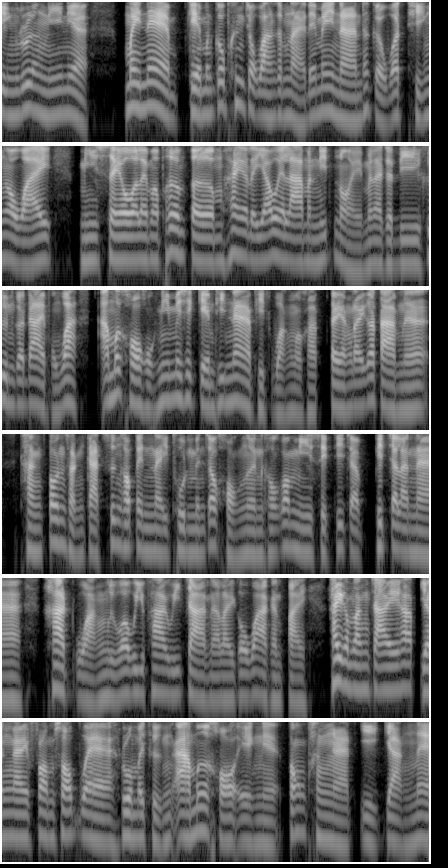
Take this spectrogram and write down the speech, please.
ริง ๆ เรื่องนี้เนี่ย ไม่แน่เกมมันก็เพิ่งจะวางจำหน่ายได้ไม่นาน ถ้าเกิดว่าทิ้งเอาไว้ มีเซลอะไรมาเพิ่มเติม ให้ระยะเวลามันนิดหน่อย มันอาจจะดีขึ้นก็ได้ ผมว่า Armor Core 6นี่ไม่ใช่เกมที่น่าผิดหวังหรอกครับ แต่อย่างไรก็ตามนะทางต้นสังกัดซึ่งเขาเป็นในทุนเป็นเจ้าของเงินเขาก็มีสิทธิ์ที่จะพิจารณาคาดหวังหรือว่าวิพากษ์วิจารณ์อะไรก็ว่ากันไป ให้กำลังใจครับ ยังไง From Software รวมไปถึง Armor Core เองเนี่ยต้องพังงาดอีกอย่างแน่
